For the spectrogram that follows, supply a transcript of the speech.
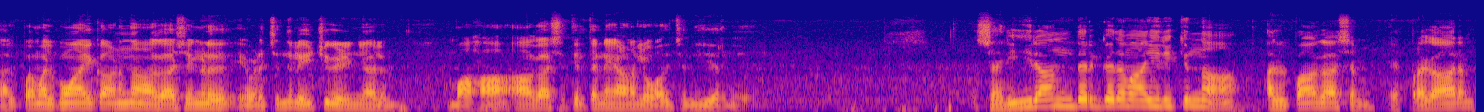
അല്പം അല്പമായി കാണുന്ന ആകാശങ്ങൾ എവിടെ ചെന്ന് ലയിച്ചു കഴിഞ്ഞാലും മഹാ ആകാശത്തിൽ തന്നെയാണല്ലോ അത് ചെന്ന് ചേരുന്നത് ശരീരാന്തർഗതമായിരിക്കുന്ന അല്പാകാശം എപ്രകാരം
